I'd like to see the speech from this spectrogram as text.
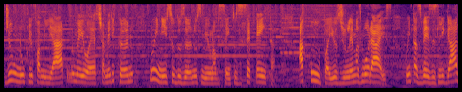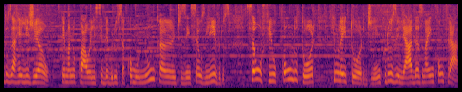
de um núcleo familiar no meio-oeste americano no início dos anos 1970. A culpa e os dilemas morais, muitas vezes ligados à religião, tema no qual ele se debruça como nunca antes em seus livros, são o fio condutor que o leitor de Encruzilhadas vai encontrar.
